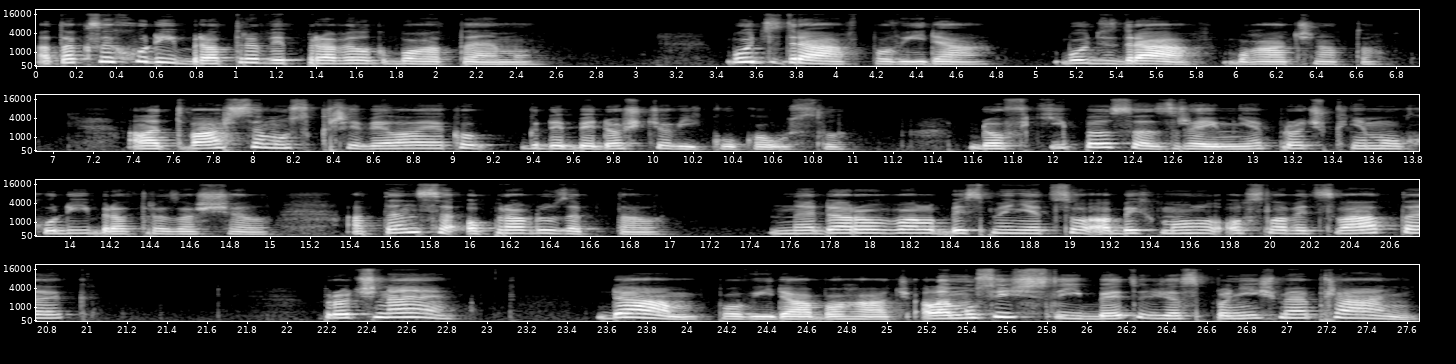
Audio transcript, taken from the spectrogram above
A tak se chudý bratr vypravil k bohatému. Buď zdrav, povídá. Buď zdrav, boháč na to ale tvář se mu skřivila, jako kdyby došťovíku kousl. Dovtípil se zřejmě, proč k němu chudý bratr zašel a ten se opravdu zeptal. Nedaroval bys mi něco, abych mohl oslavit svátek? Proč ne? Dám, povídá boháč, ale musíš slíbit, že splníš mé přání.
